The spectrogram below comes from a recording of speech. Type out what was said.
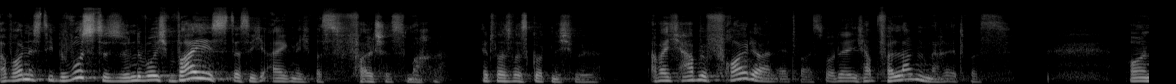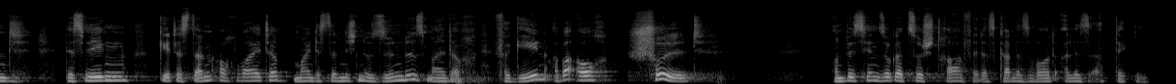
Avon ist die bewusste Sünde, wo ich weiß, dass ich eigentlich was Falsches mache, etwas, was Gott nicht will. Aber ich habe Freude an etwas oder ich habe Verlangen nach etwas. Und deswegen geht es dann auch weiter, meint es dann nicht nur Sünde, es meint auch Vergehen, aber auch Schuld und bis hin sogar zur Strafe. Das kann das Wort alles abdecken.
